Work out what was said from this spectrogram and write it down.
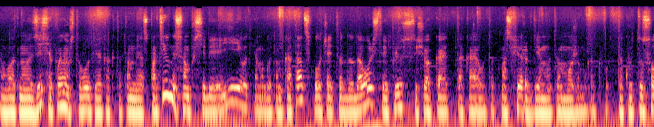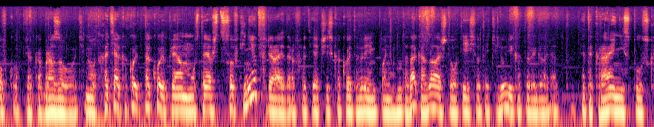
Вот. Но здесь я понял, что вот я как-то там, я спортивный сам по себе, и вот я могу там кататься, получать это удовольствие, плюс еще какая-то такая вот атмосфера, где мы там можем как вот такую тусовку как образовывать. Ну, вот. Хотя какой-то такой прям устоявшей тусовки нет фрирайдеров, это я через какое-то время понял. Но тогда казалось, что вот есть вот эти люди, которые говорят, это крайний спуск,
